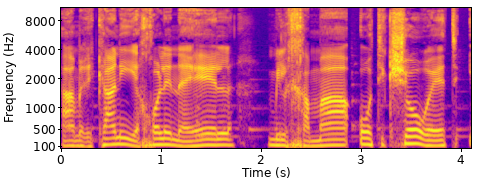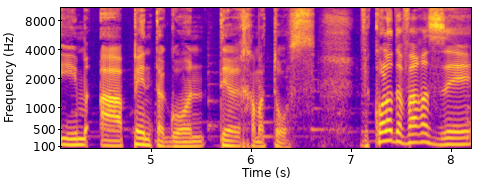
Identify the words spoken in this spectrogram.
האמריקני יכול לנהל מלחמה או תקשורת עם הפנטגון דרך המטוס. וכל הדבר הזה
